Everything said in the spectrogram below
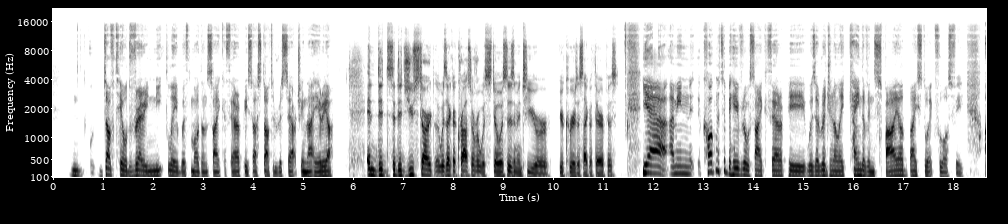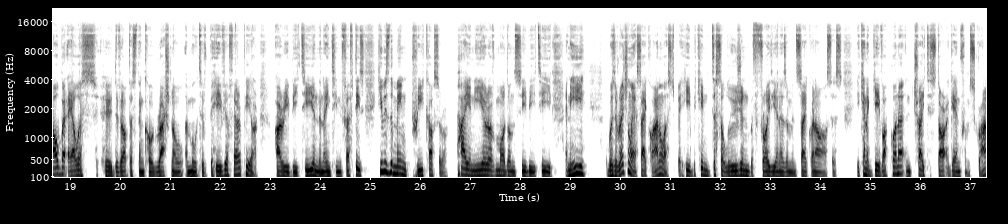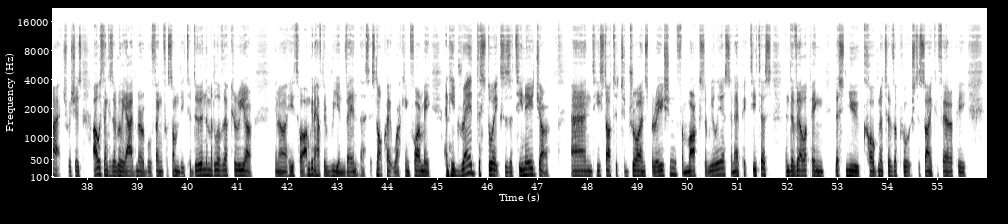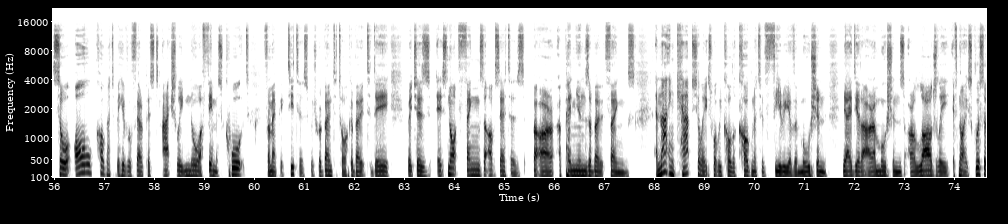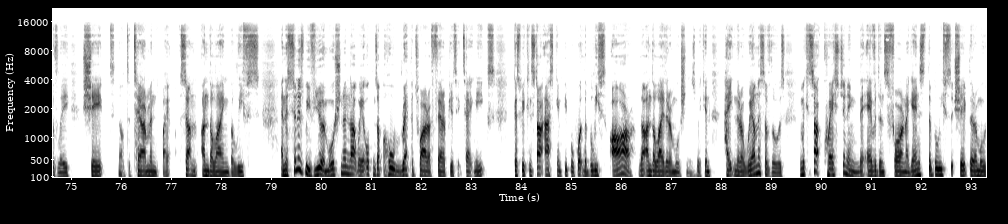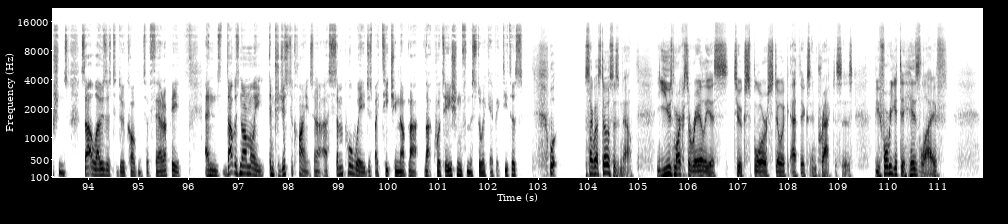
dovetailed very neatly with modern psychotherapy. So I started researching that area. And did so? Did you start? Was like a crossover with Stoicism into your your career as a psychotherapist? Yeah, I mean, cognitive behavioral psychotherapy was originally kind of inspired by Stoic philosophy. Albert Ellis, who developed this thing called rational emotive behavior therapy, or REBT, in the 1950s, he was the main precursor or pioneer of modern CBT, and he was originally a psychoanalyst, but he became disillusioned with Freudianism and psychoanalysis. He kind of gave up on it and tried to start again from scratch, which is, I always think is a really admirable thing for somebody to do in the middle of their career. You know, he thought, I'm going to have to reinvent this. It's not quite working for me. And he'd read the Stoics as a teenager and he started to draw inspiration from Marcus Aurelius and Epictetus in developing this new cognitive approach to psychotherapy. So all cognitive behavioral therapists actually know a famous quote from Epictetus, which we're bound to talk about today, which is, it's not things that upset us, but our opinions about things. And that encapsulates what we call the cognitive theory of emotion, the idea that our emotions are largely, if not exclusively, shaped Determined by certain underlying beliefs. And as soon as we view emotion in that way, it opens up a whole repertoire of therapeutic techniques because we can start asking people what the beliefs are that underlie their emotions. We can heighten their awareness of those and we can start questioning the evidence for and against the beliefs that shape their emotions. So that allows us to do cognitive therapy. And that was normally introduced to clients in a, a simple way just by teaching them that, that quotation from the Stoic Epictetus. Well, Let's talk about Stoicism now. Use Marcus Aurelius to explore Stoic ethics and practices. Before we get to his life,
